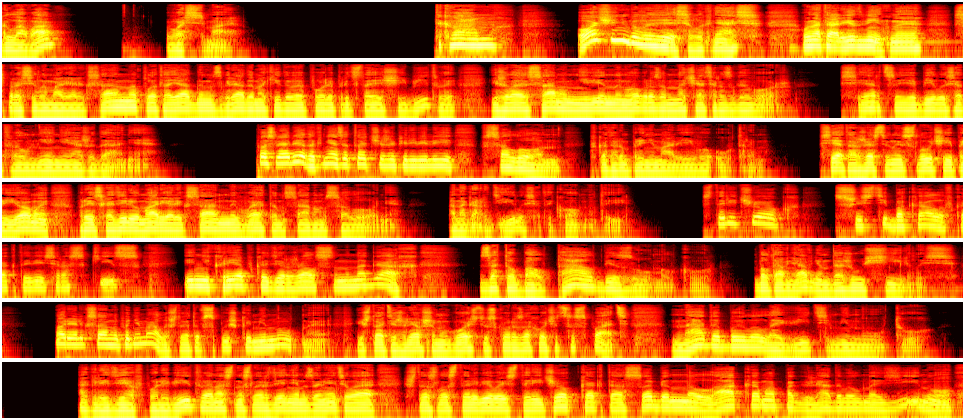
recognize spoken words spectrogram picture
Глава восьмая «Так вам очень было весело, князь, у Натальи Дмитриевны?» — спросила Марья Александровна, плотоядным взглядом окидывая поле предстоящей битвы и желая самым невинным образом начать разговор. Сердце ее билось от волнения и ожидания. После обеда князя тотчас же перевели в салон, в котором принимали его утром. Все торжественные случаи и приемы происходили у Марьи Александры в этом самом салоне. Она гордилась этой комнатой. Старичок с шести бокалов как-то весь раскис и некрепко держался на ногах, зато болтал без умолку. Болтовня в нем даже усилилась. Марья Александровна понимала, что это вспышка минутная, и что отяжелевшему гостю скоро захочется спать. Надо было ловить минуту. Оглядев поле битвы, она с наслаждением заметила, что сластолюбивый старичок как-то особенно лакомо поглядывал на Зину,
